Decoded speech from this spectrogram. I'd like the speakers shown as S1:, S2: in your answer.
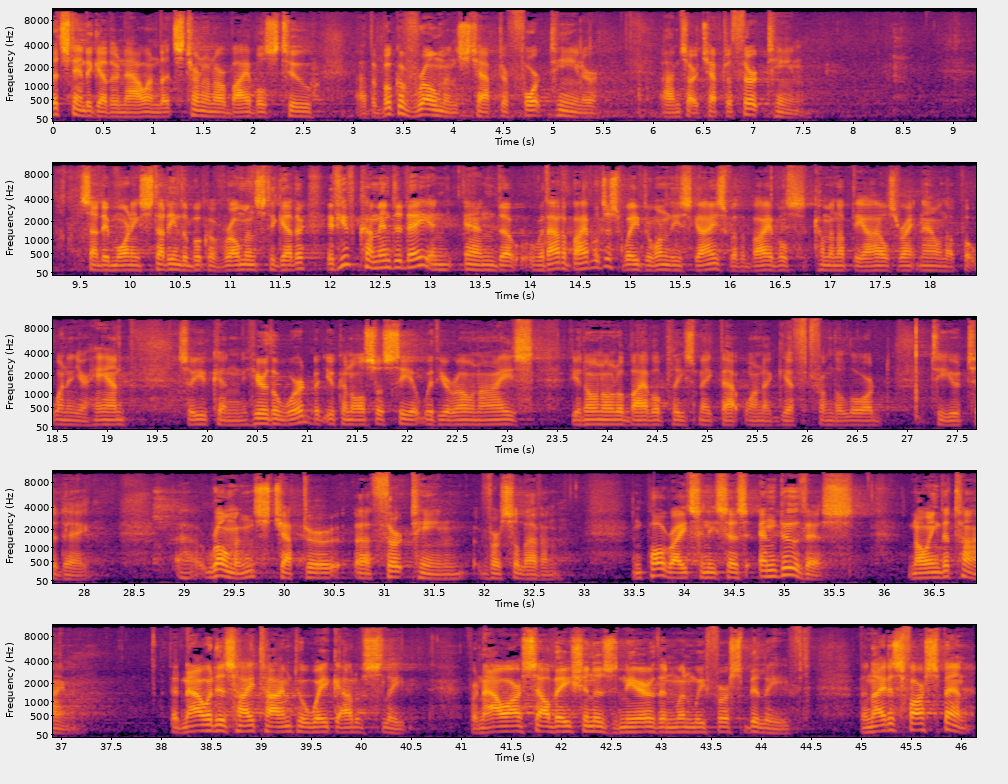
S1: Let's stand together now and let's turn in our Bibles to uh, the book of Romans, chapter 14, or I'm sorry, chapter 13. Sunday morning, studying the book of Romans together. If you've come in today and, and uh, without a Bible, just wave to one of these guys with a Bible's coming up the aisles right now, and they'll put one in your hand so you can hear the word, but you can also see it with your own eyes. If you don't own a Bible, please make that one a gift from the Lord to you today. Uh, Romans chapter uh, 13, verse 11. And Paul writes, and he says, And do this, knowing the time, that now it is high time to awake out of sleep. For now our salvation is nearer than when we first believed. The night is far spent,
